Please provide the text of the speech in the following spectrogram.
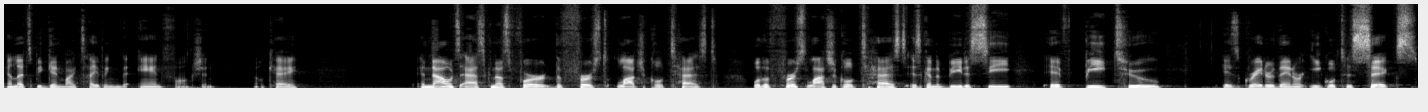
and let's begin by typing the AND function. Okay. And now it's asking us for the first logical test. Well, the first logical test is going to be to see if B2 is greater than or equal to 6.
